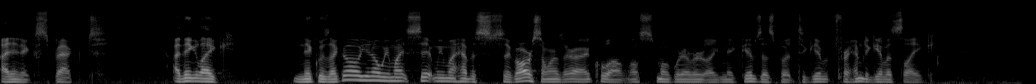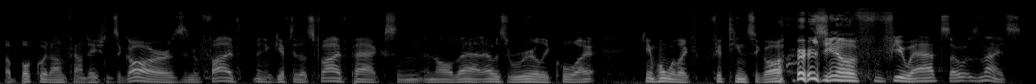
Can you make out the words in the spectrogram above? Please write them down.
I didn't expect. I think like Nick was like, oh, you know, we might sit, and we might have a cigar somewhere. I was like, all right, cool, I'll, I'll smoke whatever like Nick gives us. But to give for him to give us like a booklet on Foundation cigars and five and gifted us five packs and, and all that. That was really cool. I came home with like 15 cigars, you know, a f- few hats, so it was nice.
